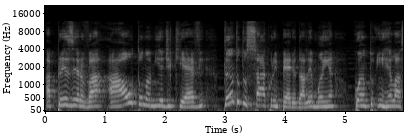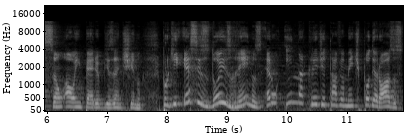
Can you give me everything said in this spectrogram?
a preservar a autonomia de Kiev tanto do Sacro Império da Alemanha quanto em relação ao Império Bizantino, porque esses dois reinos eram inacreditavelmente poderosos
